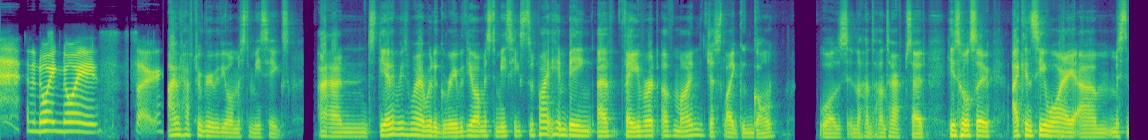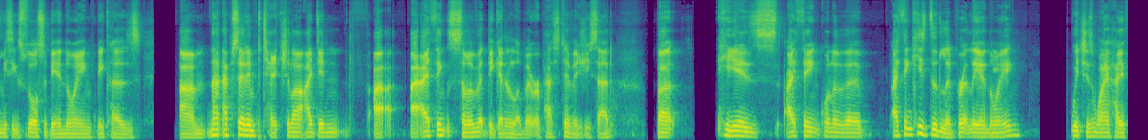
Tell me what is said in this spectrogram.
An annoying noise. So I would have to agree with you on Mr. Meeseeks. And the only reason why I would agree with you on Mr. Meeseeks, despite him being a favorite of mine, just like Gon was in the Hunter Hunter episode, he's also I can see why um, Mr. Meeseeks would also be annoying because um, that episode in particular, I didn't. I I think some of it did get a little bit repetitive, as you said, but he is. I think one of the. I think he's deliberately annoying, which is why I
